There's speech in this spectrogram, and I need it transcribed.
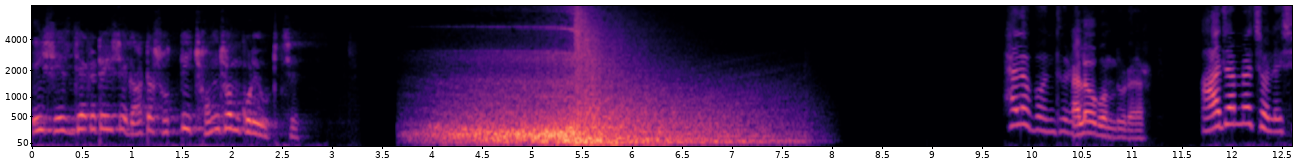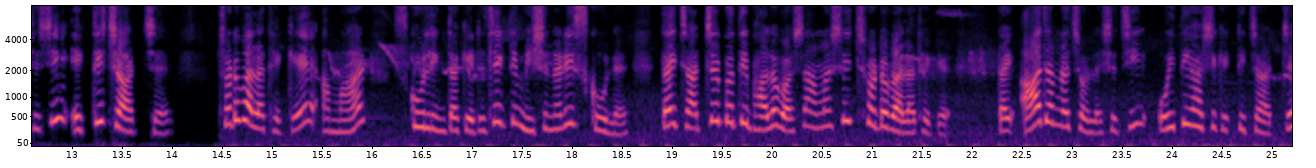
এই শেষ জায়গাটা এসে গাটা সত্যিই ছমছম করে উঠছে। হ্যালো বন্ধুরা। হ্যালো বন্ধুরা। আজ আমরা চলে এসেছি একটি চার্চে। ছোটবেলা থেকে আমার স্কুলিংটা কেটেছে একটি মিশনারি স্কুলে তাই চার্চের প্রতি ভালোবাসা আমার সেই ছোটবেলা থেকে। তাই আজ আমরা চলে এসেছি ঐতিহাসিক একটি চার্চে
